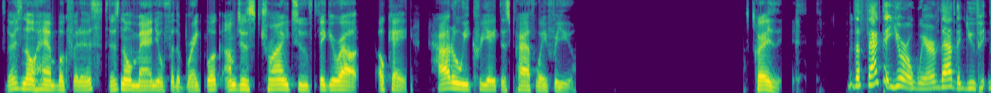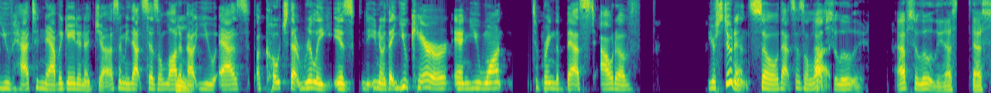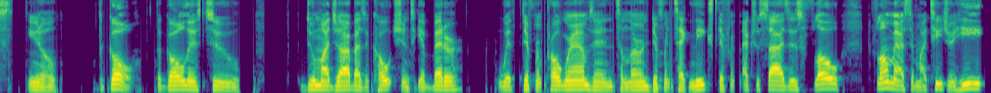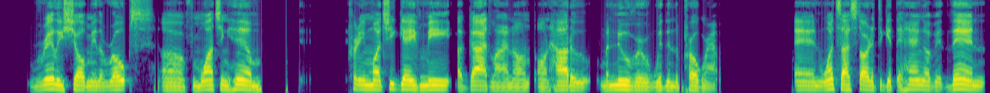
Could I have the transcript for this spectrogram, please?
there's no handbook for this. There's no manual for the break book. I'm just trying to figure out, okay, how do we create this pathway for you? It's crazy. But the fact that you're aware of that, that you've you've had to navigate and adjust, I mean, that says a lot mm. about you as a coach that really is, you know, that you care and you want to bring the best out of your students. So that says a lot. Absolutely. Absolutely. That's that's, you know, the goal. The goal is to do my job as a coach and to get better with different programs and to learn different techniques, different exercises. Flow, Flow Master, my teacher, he really showed me the ropes. Uh, from watching him, pretty much he gave me a guideline on on how to maneuver within the program. And once I started to get the hang of it, then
